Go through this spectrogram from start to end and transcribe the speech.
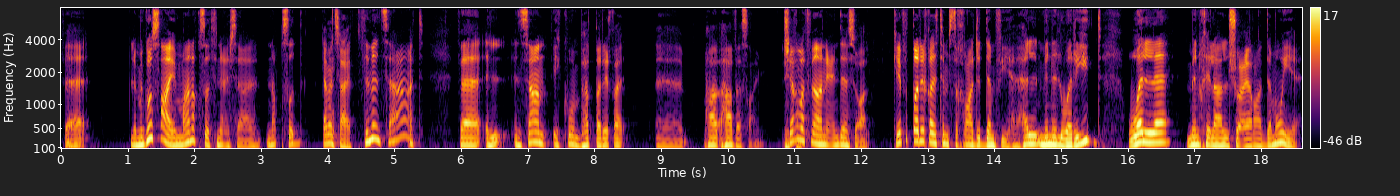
فلما نقول صايم ما نقصد 12 ساعة نقصد 8 ساعات. ثمان ساعات. فالإنسان يكون بهالطريقة آه هذا صايم. الشغلة الثانية عندنا سؤال. كيف الطريقة يتم استخراج الدم فيها؟ هل من الوريد ولا من خلال شعيرات دموية؟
